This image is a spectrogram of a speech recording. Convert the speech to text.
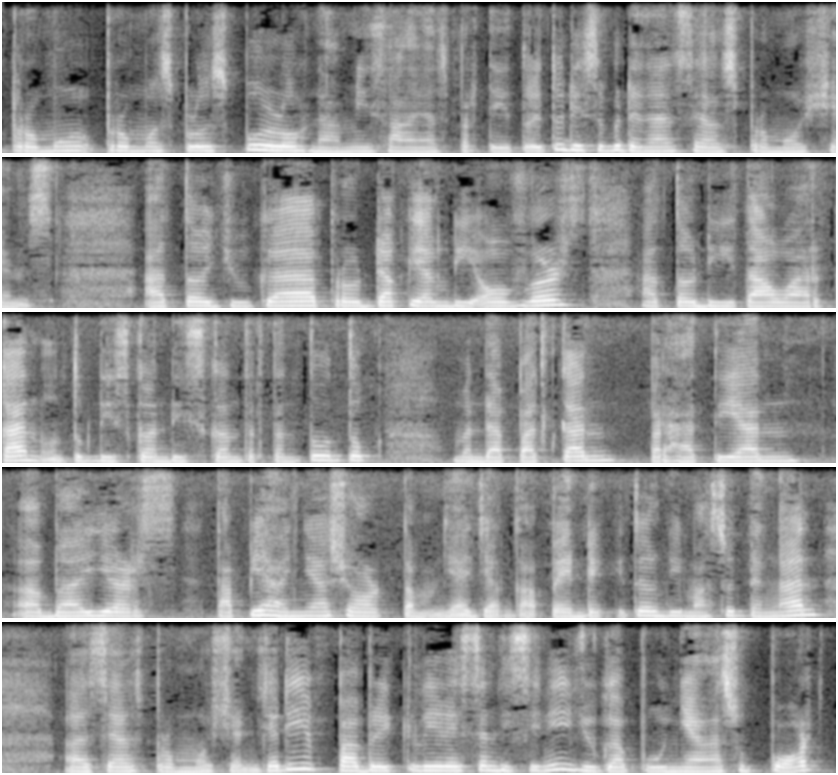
promo promo 10 10 nah misalnya seperti itu itu disebut dengan sales promotions. Atau juga produk yang di offers atau ditawarkan untuk diskon-diskon tertentu untuk mendapatkan perhatian uh, buyers tapi hanya short term ya jangka pendek. Itu yang dimaksud dengan uh, sales promotion. Jadi public relation di sini juga punya support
